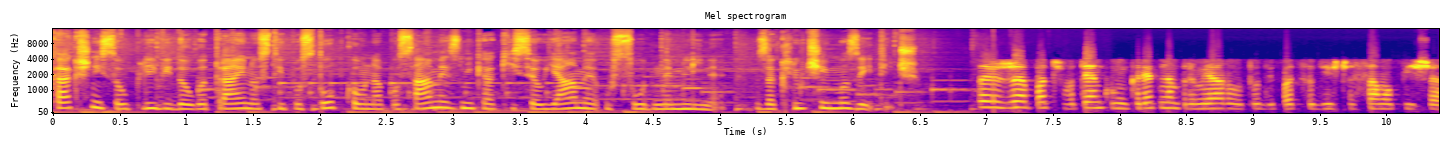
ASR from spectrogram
Kakšni so vplivi dolgotrajnosti postopkov na posameznika, ki se ujame v sodne mline? Zaključi Mozetič. Že pač v tem konkretnem primeru tudi pač sodišče samo piše,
